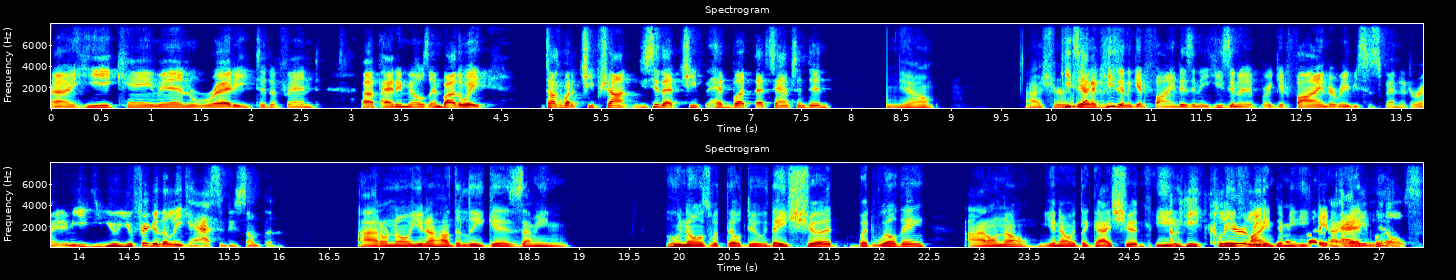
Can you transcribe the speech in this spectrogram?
Uh, he came in ready to defend uh, Patty Mills. And by the way, talk about a cheap shot. You see that cheap headbutt that Sampson did? Yeah, I sure. He's got. He's going to get fined, isn't he? He's going to get fined or maybe suspended, right? I mean, you, you you figure the league has to do something. I don't know. You know how the league is. I mean, who knows what they'll do? They should, but will they? I don't know. You know, the guy should be. I mean, he clearly fined him. He Patty Mills.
